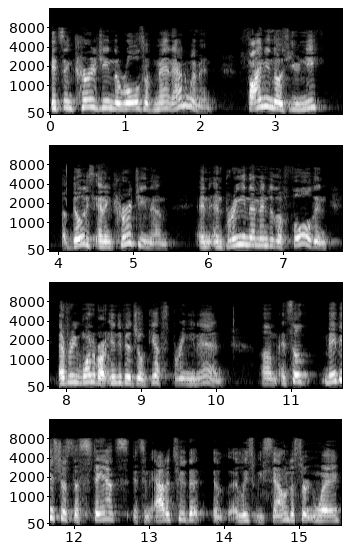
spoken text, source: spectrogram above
It's encouraging the roles of men and women, finding those unique abilities and encouraging them and, and bringing them into the fold in every one of our individual gifts, bringing in. Um, and so maybe it's just a stance. It's an attitude that at least we sound a certain way.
